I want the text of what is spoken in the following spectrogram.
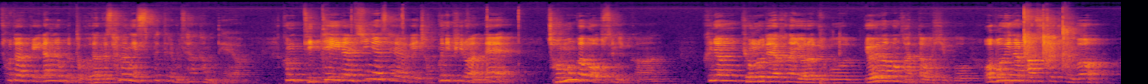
초등학교 1학년부터 고등학교 3학년 스펙트럼을 생각하면 돼요. 그럼 디테일한 시니어 사역에 접근이 필요한데 전문가가 없으니까 그냥 경로대학 하나 열어주고 여행 한번 갔다 오시고 어버이날 박수 쳐주는 거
